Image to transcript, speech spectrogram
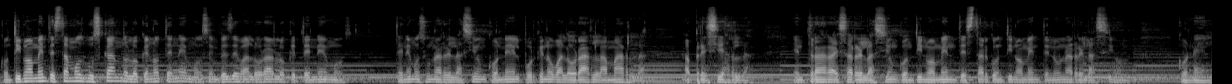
Continuamente estamos buscando lo que no tenemos en vez de valorar lo que tenemos. Tenemos una relación con Él, ¿por qué no valorarla, amarla, apreciarla? Entrar a esa relación continuamente, estar continuamente en una relación con Él.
